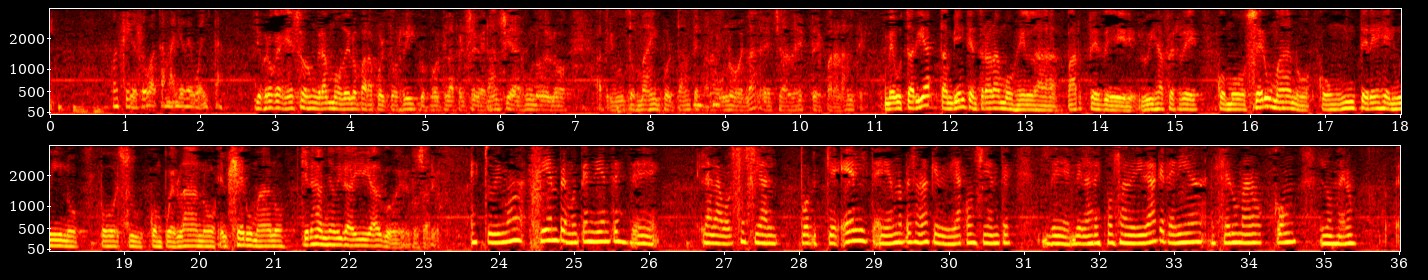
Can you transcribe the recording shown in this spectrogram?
consiguió su guacamayo de vuelta Yo creo que en eso es un gran modelo para Puerto Rico, porque la perseverancia es uno de los atributos más importantes para uno, ¿verdad? Echar de este para adelante. Me gustaría también que entráramos en la parte de Luisa Ferré como ser humano con un interés genuino por su compueblano, el ser humano. ¿Quieres añadir ahí algo, eh, Rosario? estuvimos siempre muy pendientes de la labor social porque él era una persona que vivía consciente de, de la responsabilidad que tenía el ser humano con los menos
